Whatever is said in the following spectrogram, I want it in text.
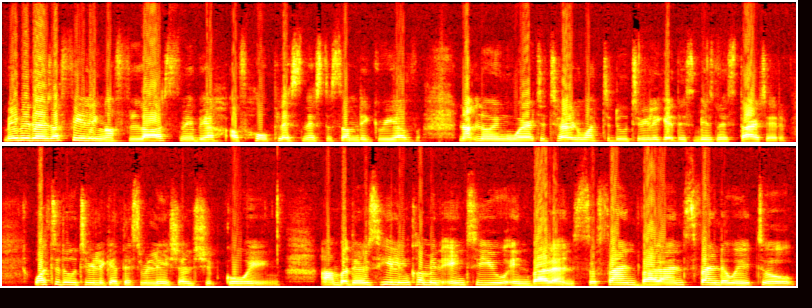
Maybe there's a feeling of loss, maybe a, of hopelessness to some degree of not knowing where to turn, what to do to really get this business started, what to do to really get this relationship going. Um, but there's healing coming into you in balance. So find balance, find a way to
